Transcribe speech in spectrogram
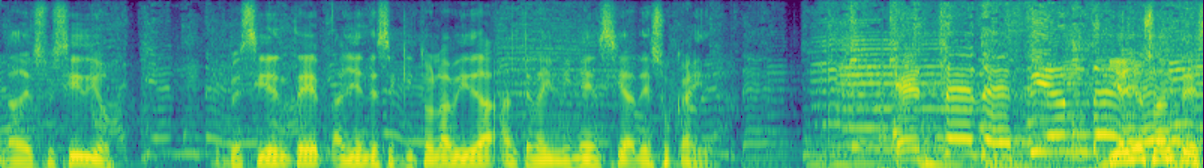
la del suicidio. El presidente Allende se quitó la vida ante la inminencia de su caída. Y años antes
